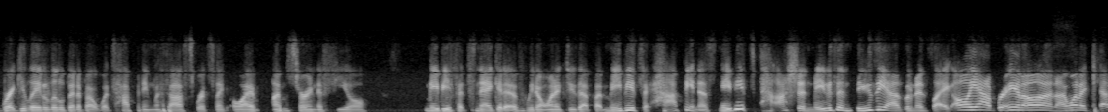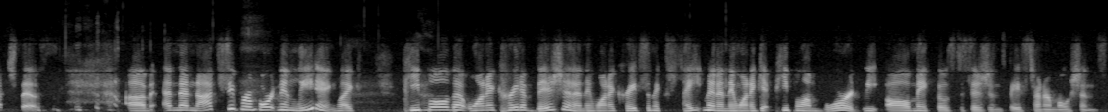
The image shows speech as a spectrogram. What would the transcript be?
regulate a little bit about what's happening with us, where it's like, oh, I, I'm starting to feel maybe if it's negative, we don't want to do that, but maybe it's a happiness, maybe it's passion, maybe it's enthusiasm. It's like, oh yeah, bring it on. I want to catch this. um, and then that's super important in leading. Like people that want to create a vision and they want to create some excitement and they want to get people on board. We all make those decisions based on our emotions.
